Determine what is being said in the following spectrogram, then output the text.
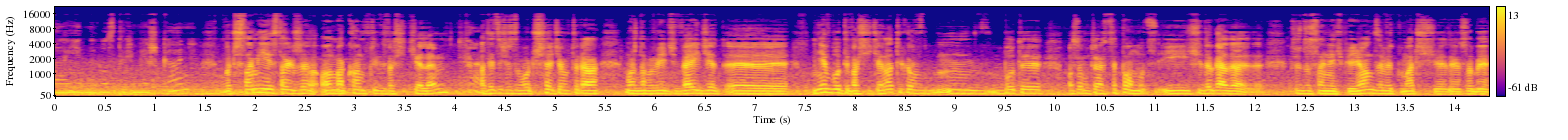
e, jednego z tych mieszkań. Bo czasami jest tak, że on ma konflikt z właścicielem, Tak. a ty jesteś osobą trzecią, która można powiedzieć wejdzie e, nie w buty właściciela, tylko w, w buty osoby, która chce pomóc i się dogada, ktoś dostanie pieniądze, wytłumaczy się tej osobie,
